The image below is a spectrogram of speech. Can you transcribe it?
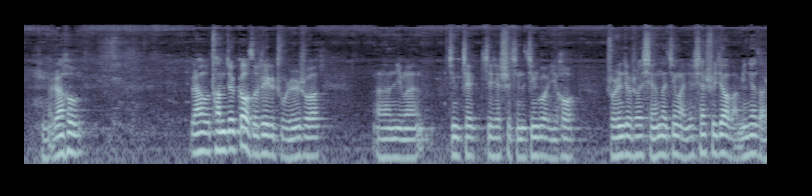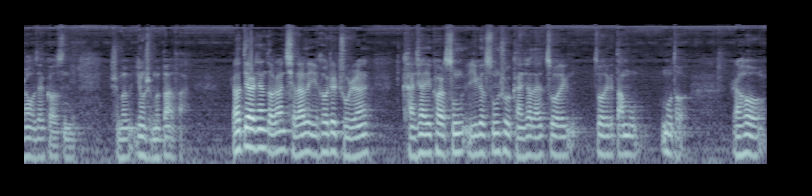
”然后，然后他们就告诉这个主人说：“嗯，你们经这这些事情的经过以后，主人就说：行，那今晚就先睡觉吧，明天早上我再告诉你，什么用什么办法。”然后第二天早上起来了以后，这主人砍下一块松一个松树砍下来做了做了一个大木木头，然后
